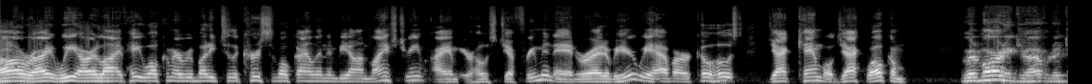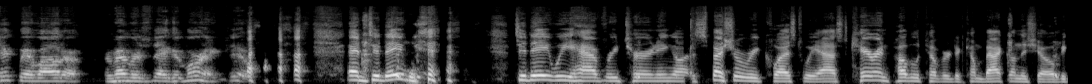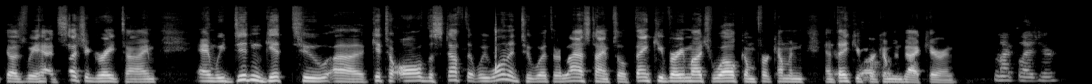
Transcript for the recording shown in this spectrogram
All right, we are live. Hey, welcome everybody to the Curse of Oak Island and Beyond live stream. I am your host, Jeff Freeman, and right over here we have our co host, Jack Campbell. Jack, welcome. Good morning, Jeff. And it took me a while to remember to say good morning, too. and today we. Today we have returning on a special request. We asked Karen Publicover to come back on the show because we had such a great time, and we didn't get to uh, get to all the stuff that we wanted to with her last time. So thank you very much. Welcome for coming, and thank you for coming back, Karen. My pleasure.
